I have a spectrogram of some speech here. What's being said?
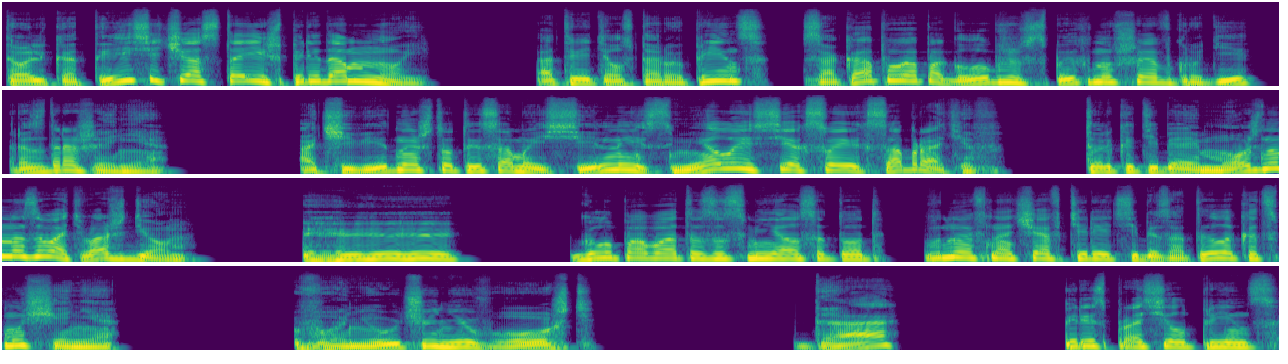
«Только ты сейчас стоишь передо мной, ответил второй принц, закапывая поглубже вспыхнувшее в груди раздражение. «Очевидно, что ты самый сильный и смелый из всех своих собратьев. Только тебя и можно называть вождем». Глуповато засмеялся тот, вновь начав тереть себе затылок от смущения. «Вонючий не вождь». «Да?» — переспросил принц,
